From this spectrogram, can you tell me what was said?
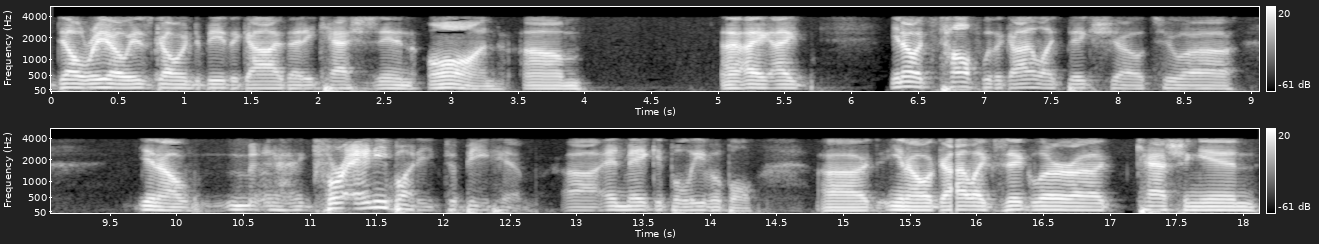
Del Rio is going to be the guy that he cashes in on. Um, I, I, you know, it's tough with a guy like Big Show to, uh, you know, for anybody to beat him uh, and make it believable. Uh, you know, a guy like Ziggler uh, cashing in.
